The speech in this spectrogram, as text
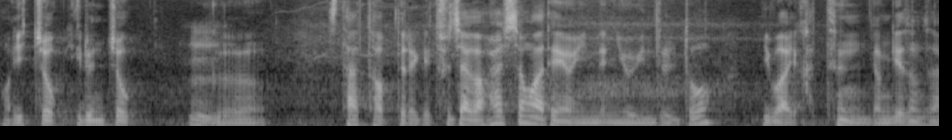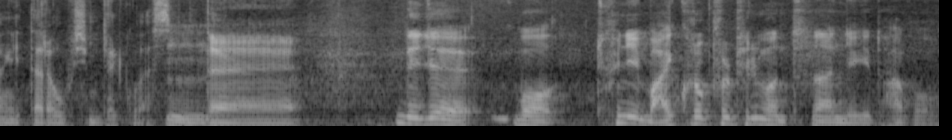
어, 이쪽 이륜 쪽 음. 그 스타트업들에게 투자가 활성화되어 있는 요인들도 이와 같은 연계선상에 있다라고 보시면 될 것 같습니다. 음. 네. 근데 이제 뭐 흔히 micro fulfillment라는 얘기도 하고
